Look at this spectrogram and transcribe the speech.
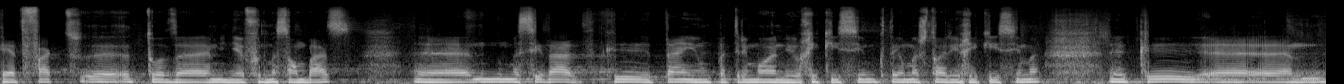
é de facto eh, toda a minha formação base Uh, numa cidade que tem um património riquíssimo, que tem uma história riquíssima, uh, que uh,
